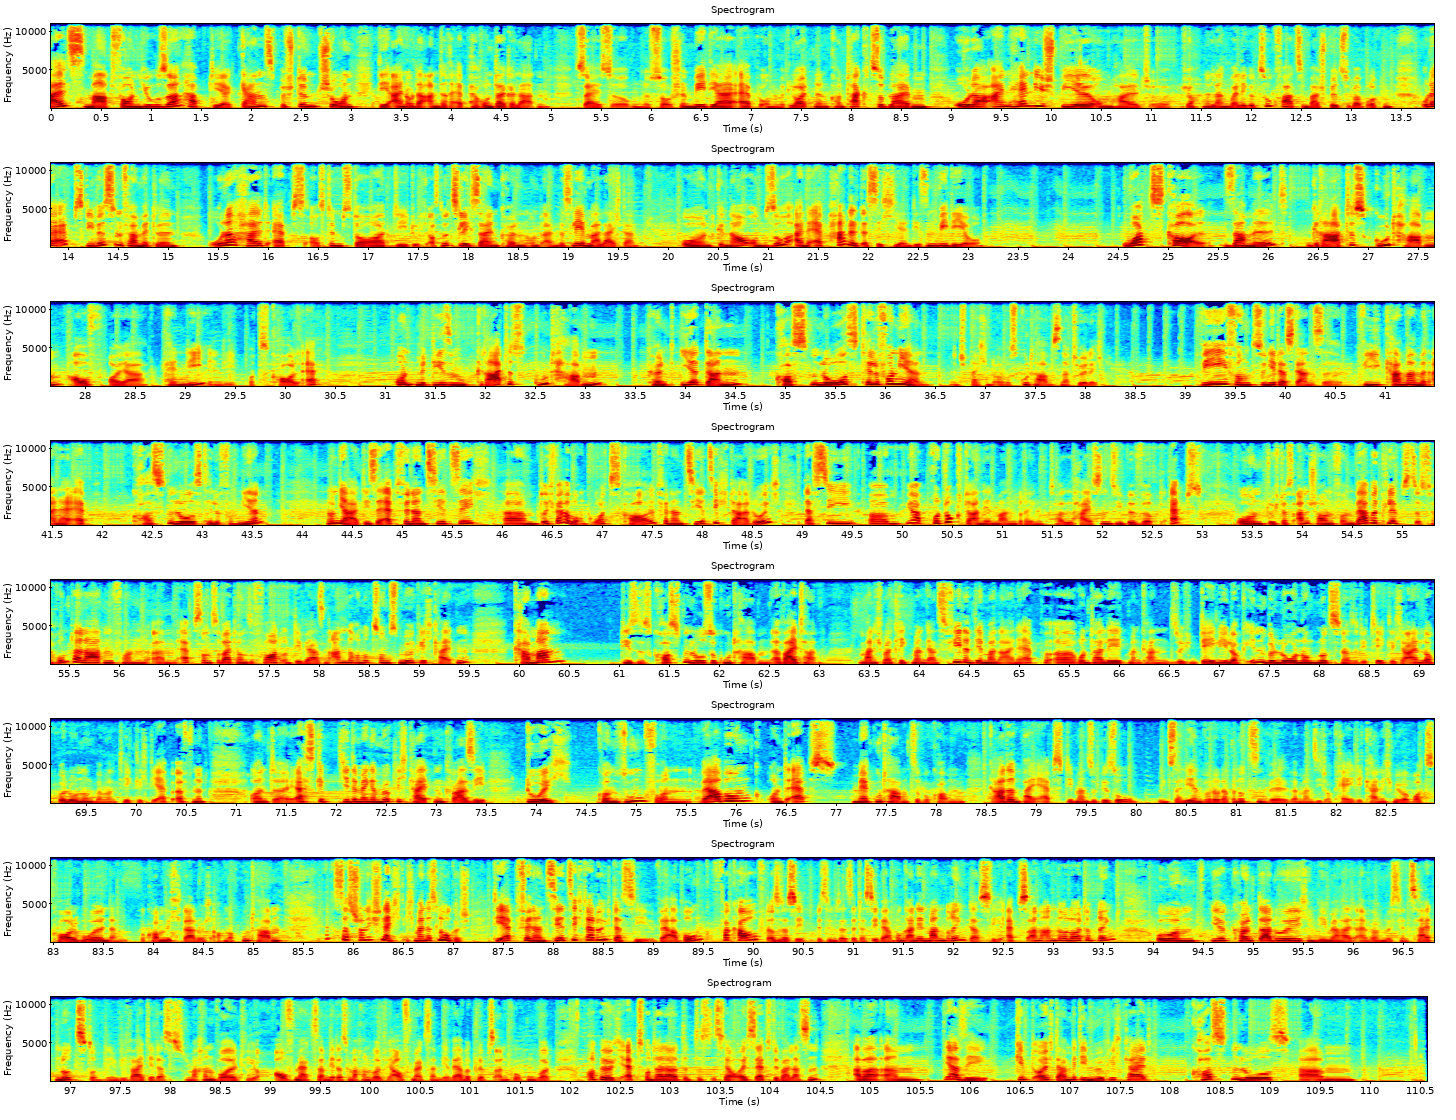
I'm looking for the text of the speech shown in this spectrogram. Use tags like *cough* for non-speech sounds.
Als Smartphone-User habt ihr ganz bestimmt schon die ein oder andere App heruntergeladen. Sei es irgendeine Social-Media-App, um mit Leuten in Kontakt zu bleiben, oder ein Handyspiel, um halt äh, ja, eine langweilige Zugfahrt zum Beispiel zu überbrücken, oder Apps, die Wissen vermitteln, oder halt Apps aus dem Store, die durchaus nützlich sein können und einem das Leben erleichtern. Und genau um so eine App handelt es sich hier in diesem Video. What's Call sammelt gratis Guthaben auf euer Handy in die What's Call App und mit diesem gratis Guthaben könnt ihr dann kostenlos telefonieren, entsprechend eures Guthabens natürlich. Wie funktioniert das Ganze? Wie kann man mit einer App kostenlos telefonieren? Nun ja, diese App finanziert sich ähm, durch Werbung. What's Call finanziert sich dadurch, dass sie ähm, ja, Produkte an den Mann bringt. Das heißen, sie bewirbt Apps und durch das Anschauen von Werbeclips, das Herunterladen von ähm, Apps und so weiter und so fort und diversen anderen Nutzungsmöglichkeiten kann man dieses kostenlose Guthaben erweitern. Manchmal kriegt man ganz viel, indem man eine App äh, runterlädt. Man kann durch Daily Login-Belohnung nutzen, also die tägliche Einlog-Belohnung, wenn man täglich die App öffnet. Und äh, ja, es gibt jede Menge Möglichkeiten, quasi durch Konsum von Werbung und Apps mehr Guthaben zu bekommen. Gerade bei Apps, die man sowieso installieren würde oder benutzen will. Wenn man sieht, okay, die kann ich mir über Bots holen, dann bekomme ich dadurch auch noch Guthaben, dann ist das schon nicht schlecht. Ich meine, das ist logisch. Die App finanziert sich dadurch, dass sie Werbung verkauft, also dass sie, beziehungsweise dass sie Werbung an den Mann bringt, dass sie Apps an andere Leute bringt. Und ihr könnt dadurch, indem ihr halt einfach ein bisschen Zeit nutzt und inwieweit ihr das machen wollt, wie aufmerksam ihr das machen wollt, wie aufmerksam ihr Werbeclips angucken wollt, ob ihr euch Apps runterladet, das ist ja euch selbst überlassen. Aber ähm, ja, sie gibt euch damit die Möglichkeit, kostenlos ähm,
